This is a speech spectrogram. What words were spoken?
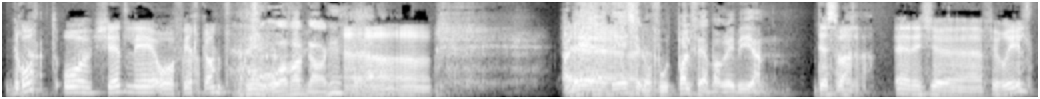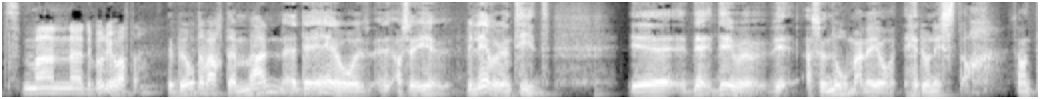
Grått og kjedelig og firkant. God overgang. Ja, Ja, det, er, det er ikke noe fotballfeber i byen. dessverre er det ikke febrilt, men det burde jo vært det. Det burde vært det, men det er jo Altså, vi lever jo i en tid eh, det, det er jo, vi, altså Nordmenn er jo hedonister. Sant?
